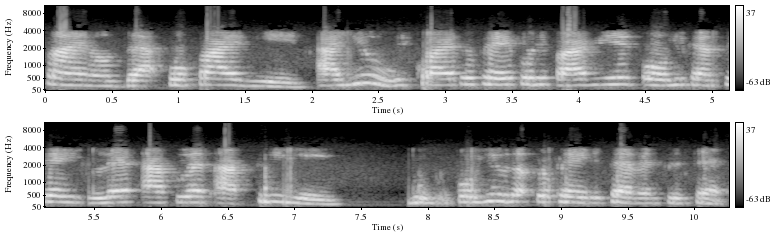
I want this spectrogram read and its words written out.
sign on that for five years. Are you required to pay for the five years or you can pay it less as less as three years for you not to pay the seven percent?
